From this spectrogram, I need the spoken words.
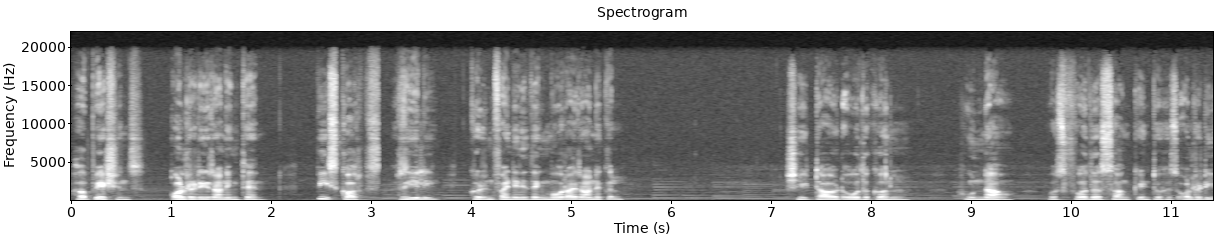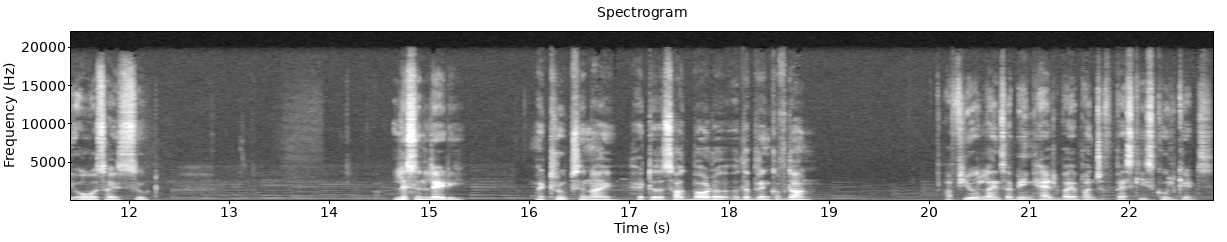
Her patience already running thin. Peace Corps, really? Couldn't find anything more ironical? She towered over the colonel, who now was further sunk into his already oversized suit. Listen, lady. My troops and I head to the south border at the brink of dawn. Our fuel lines are being held by a bunch of pesky school kids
